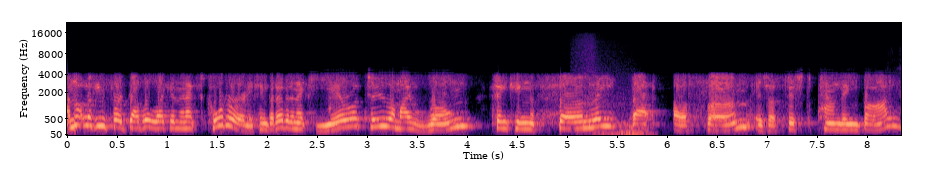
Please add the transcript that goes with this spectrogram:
I'm not looking for a double like in the next quarter or anything, but over the next year or two, am I wrong thinking firmly that a firm is a fist pounding buy?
